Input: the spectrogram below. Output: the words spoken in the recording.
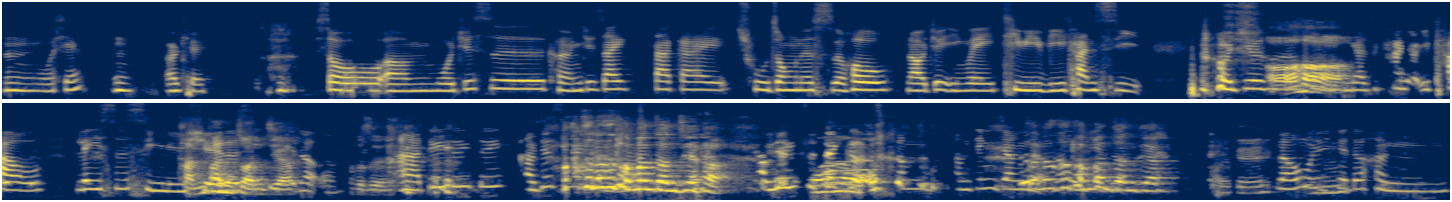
嗯，我先，嗯，OK，So，嗯，我就是可能就在大概初中的时候，然后就因为 TVB 看戏，然后就是应该是看了一套类似心理学的专家，不是？啊，对对对，好像是真的是谈判专家，好像是那个很很晋江的，真的是谈判专家。然后我就觉得很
